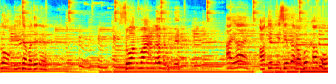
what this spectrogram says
โลกนี้ทำมาได้เนี่ยสวงว่าเริ่มมาทีนี้ไอ้ไอ้ยเอาทีมยี่สิบได้ขอบคุณครับผม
